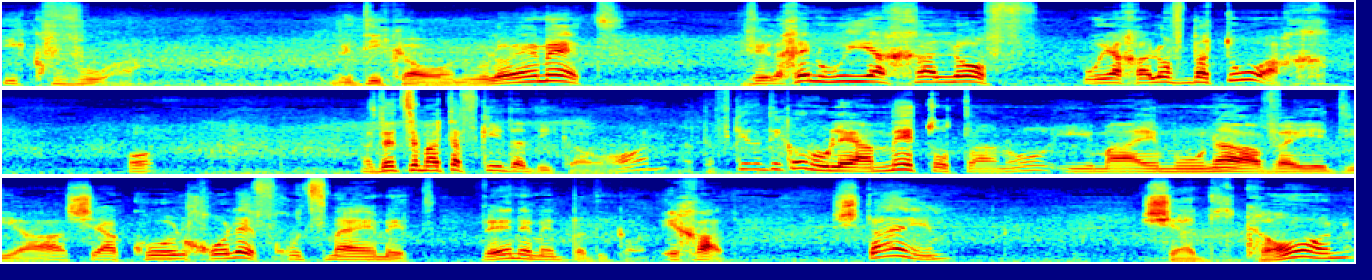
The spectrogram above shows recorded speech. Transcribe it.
היא קבועה, ודיכאון הוא לא אמת, ולכן הוא יחלוף, הוא יחלוף בטוח. או? אז בעצם מה תפקיד הדיכאון? התפקיד הדיכאון הוא לאמת אותנו עם האמונה והידיעה שהכל חולף חוץ מהאמת, ואין אמת בדיכאון. אחד. שתיים, שהדיכאון,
